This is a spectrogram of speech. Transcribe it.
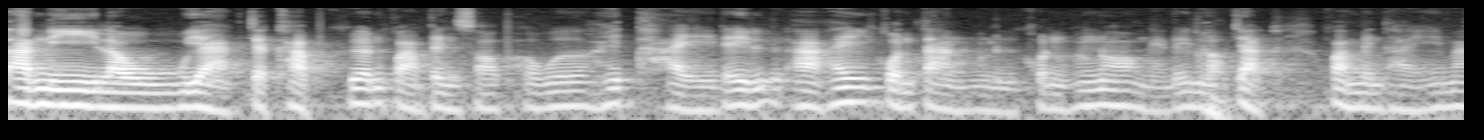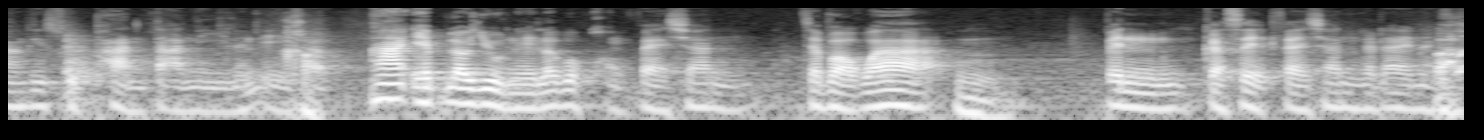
ตานีเราอยากจะขับเคลื่อนความเป็นซอฟต์พาวเวอร์ให้ไทยได้อ่าให้คนต่างหรือคนข้างนอกเนี่ยได้ครัรู้บจักความเป็นไทยให้มากที่สุดผ่านตานีนั่นเองคครัรับบ 5F เราอยู่ในระบบของแฟชั่น จะบอกว่าอืมเป็นเกษตรแฟชั่นก็ได้นะครับ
